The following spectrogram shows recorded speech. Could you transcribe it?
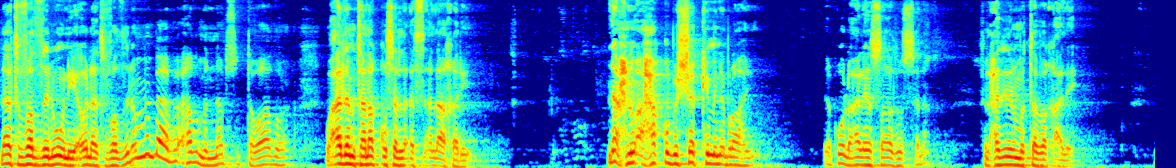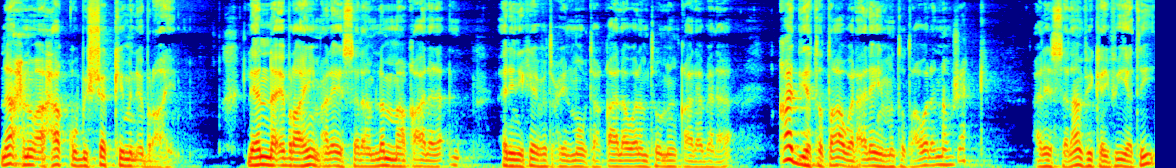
لا تفضلوني أو لا تفضلون من باب هضم النفس التواضع وعدم تنقص الآخرين. نحن أحق بالشك من إبراهيم يقول عليه الصلاة والسلام في الحديث المتفق عليه. نحن أحق بالشك من إبراهيم لأن إبراهيم عليه السلام لما قال أرني كيف تحيي الموتى؟ قال ولم تؤمن؟ قال بلى. قد يتطاول عليهم من تطاول أنه شك عليه السلام في كيفية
